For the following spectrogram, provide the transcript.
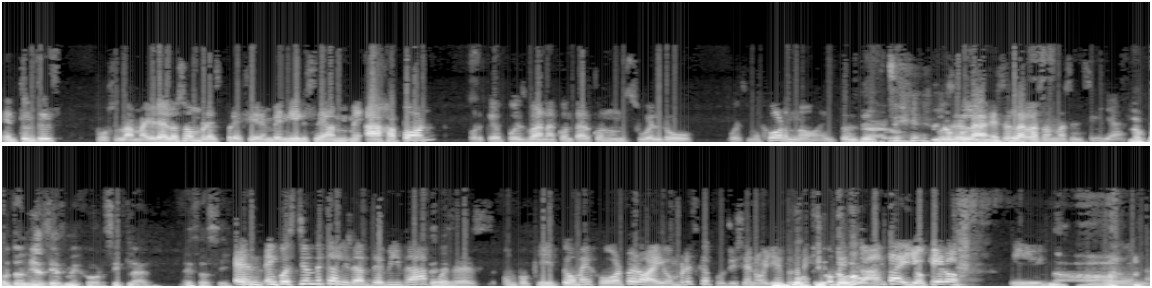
Entonces, pues la mayoría de los hombres prefieren venirse a, Me- a Japón porque pues van a contar con un sueldo pues mejor, ¿no? Entonces, Claro. Sí, pues, es la- esa es la razón más sencilla. La oportunidad sí es mejor, sí, claro. Eso sí. En, en cuestión de calidad de vida, Sí. pues es un poquito mejor, pero hay hombres que pues dicen, oye, ¿Un pues México me encanta y yo quiero... Y No. bueno,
